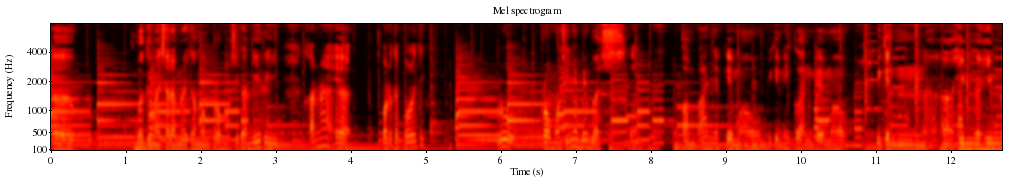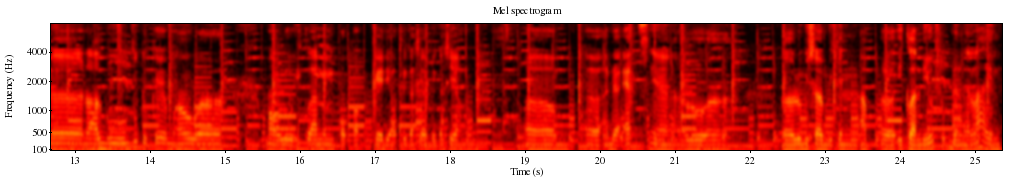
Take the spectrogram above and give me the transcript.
uh, bagaimana cara mereka mempromosikan diri. Karena ya partai politik lu promosinya bebas kan? Kampanye kayak mau bikin iklan kayak mau bikin uh, himne-himne lagu gitu kayak mau uh, mau lu iklanin pop up kayak di aplikasi-aplikasi yang uh, uh, ada ads-nya lu uh, uh, lu bisa bikin up, uh, iklan di YouTube dan lain-lain.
